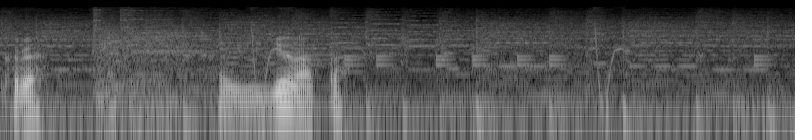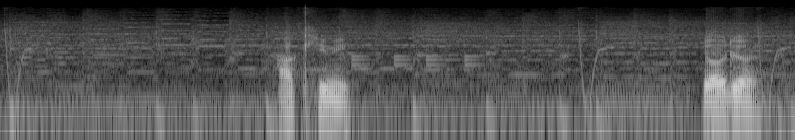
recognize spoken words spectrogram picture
그래. 참 이게 낫다. 아키미. 열혈.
